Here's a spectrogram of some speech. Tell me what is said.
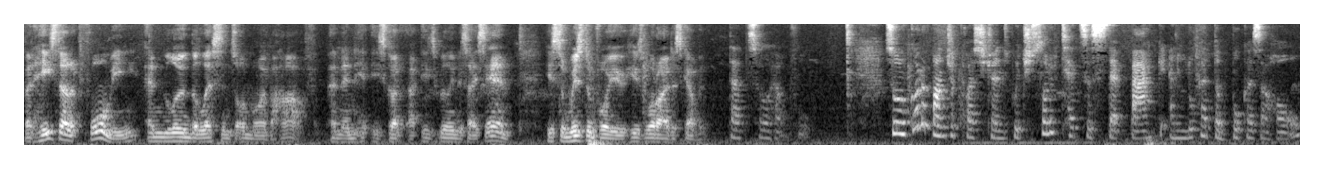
But he's done it for me and learned the lessons on my behalf. And then he's got. He's willing to say, Sam, here's some wisdom for you. Here's what I discovered. That's so helpful. So we've got a bunch of questions which sort of takes a step back and look at the book as a whole.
